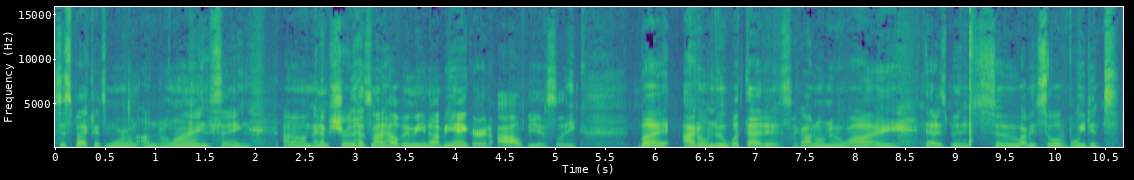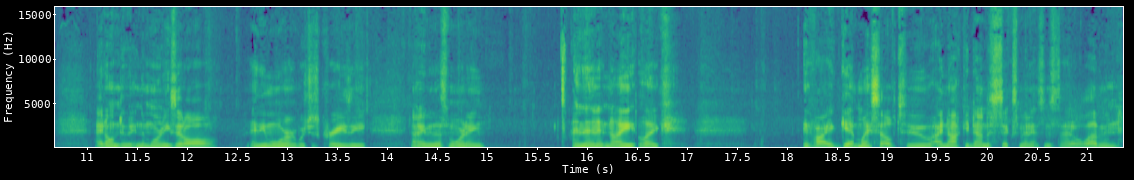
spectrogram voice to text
suspect it's more of an underlying thing, um, and I'm sure that's not helping me not be anchored, obviously. But I don't know what that is. Like I don't know why that has been so. I've been so avoidant. I don't do it in the mornings at all anymore, which is crazy. Not even this morning. And then at night, like if I get myself to, I knock it down to six minutes instead of 11.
